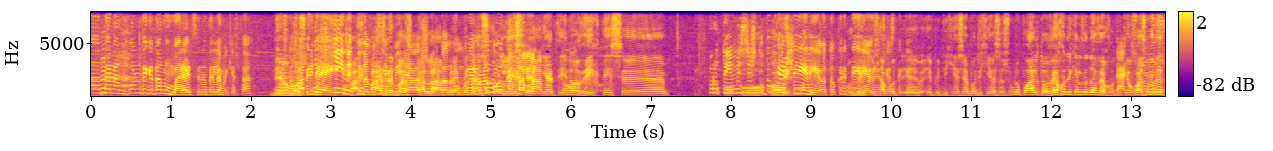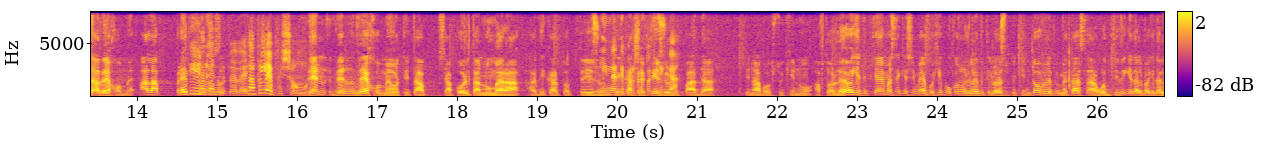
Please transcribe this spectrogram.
δεν αγχώνεται και τα νούμερα, έτσι να τα λέμε και αυτά. Ναι, Είναι στο όμως- Happy Πώς Day. γίνεται να μην Πας σε δεν πας επηρεάζουν καλά, τα πρέπει να νούμερα. Δεν μπορώ να το ασχολείσαι καταλάβω γιατί είναι αυτό. ο δείκτης. Ε, Προτίμησης του Το κόσμου. κριτήριο, το κριτήριο είναι ουσιαστικά. επιτυχίες ή αποτυχίες, ας πούμε, που άλλοι το δέχονται και άλλοι δεν το δέχονται. Εντάξει, και εγώ, ας πούμε, όμως- δεν τα δέχομαι. Αλλά πρέπει Τι να τα εννοείς βλέπω. ότι τα δέχεις; Τα βλέπεις όμως. Δεν, δεν δέχομαι ότι τα, σε απόλυτα νούμερα αντικατοπτρίζουν Είναι και καθρεφτίζουν αντιπροσωπευτικά. πάντα την άποψη του κοινού. Αυτό λέω γιατί πια είμαστε και σε μια εποχή που ο κόσμος βλέπει τηλεόραση από το κινητό, βλέπει μετά στα web TV κτλ. κτλ.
